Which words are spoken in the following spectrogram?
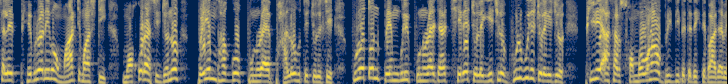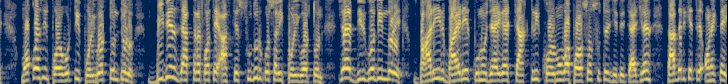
সালের ফেব্রুয়ারি এবং মার্চ মাসে মাসটি মকর রাশির জন্য প্রেম ভাগ্য পুনরায় ভালো হতে চলেছে। পুরাতন প্রেমগুলি পুনরায় যারা ছেড়ে চলে গিয়েছিল, ভুল বুঝে চলে গিয়েছিল, ফিরে আসার সম্ভাবনাও বৃদ্ধি পেতে দেখতে পাওয়া যাবে। মকর রাশির পরবর্তী পরিবর্তনটি হলো, বিদেশ যাত্রার পথে আসছে সুদূর প্রসারী পরিবর্তন। যারা দীর্ঘদিন ধরে বাড়ির বাইরে কোনো জায়গায় চাকরি, কর্ম বা পড়াশোনা সূত্রে যেতে চাইছিলেন, তাদের ক্ষেত্রে অনেকটাই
